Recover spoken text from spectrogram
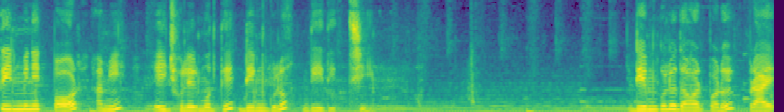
তিন মিনিট পর আমি এই ঝোলের মধ্যে ডিমগুলো দিয়ে দিচ্ছি। ডিমগুলো দেওয়ার পরে প্রায়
